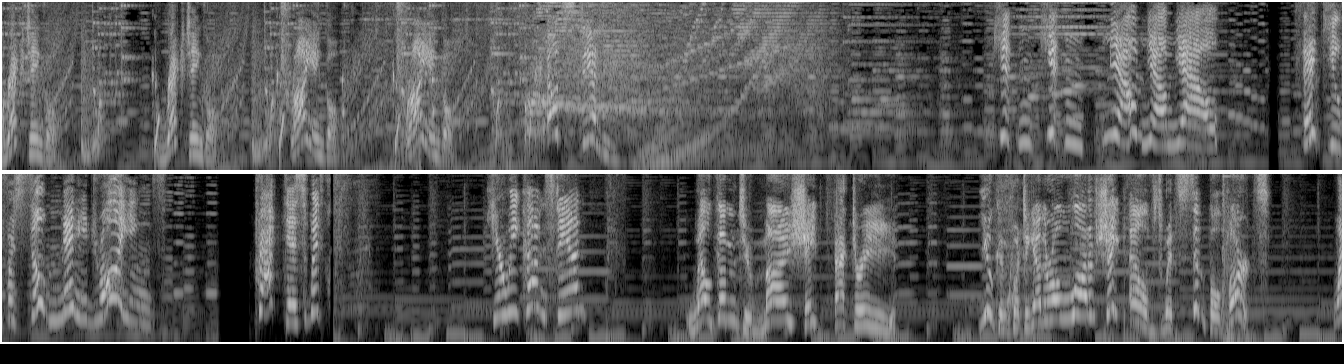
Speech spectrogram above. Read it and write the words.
rectangle, rectangle, triangle, triangle. Outstanding! Kitten, kitten, meow, meow, meow. Thank you for so many drawings. Practice with... Here we come, Stan. Welcome to my Shape Factory! You can put together a lot of shape elves with simple parts! Wah!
